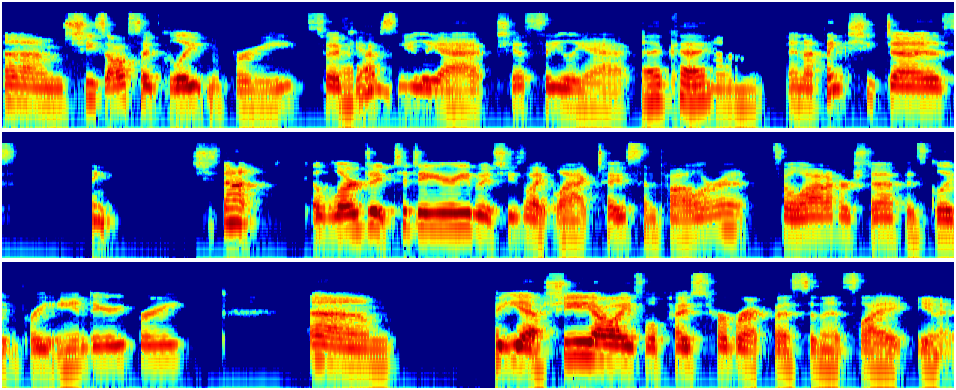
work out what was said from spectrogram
Um, she's also gluten free, so if you have Oh. celiac, she has celiac. Okay. Um, and I think she does. I think she's not allergic to dairy, but she's like lactose intolerant. So a lot of her stuff is gluten free and dairy free. Um, but yeah, she always will post her breakfast, and it's like you know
